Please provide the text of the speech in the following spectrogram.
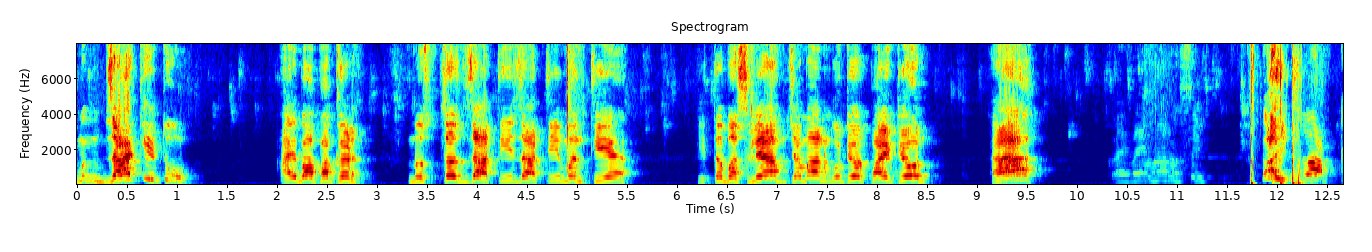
मग जा की तू आई बापाकड नुसतंच जाती जाती म्हणतीय. इथं बसले आमच्या मानगुटीवर पाय ठेवून. हा काय बाय माणूस आहे? आई बाप.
